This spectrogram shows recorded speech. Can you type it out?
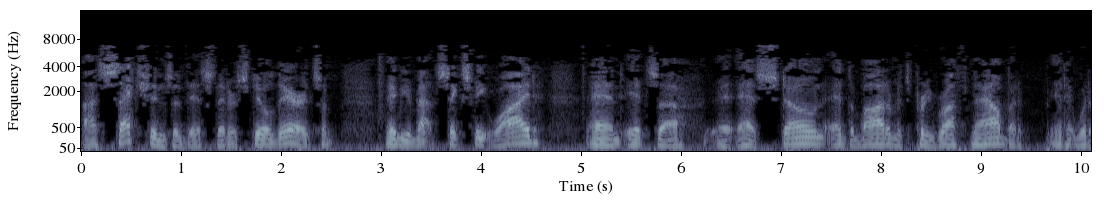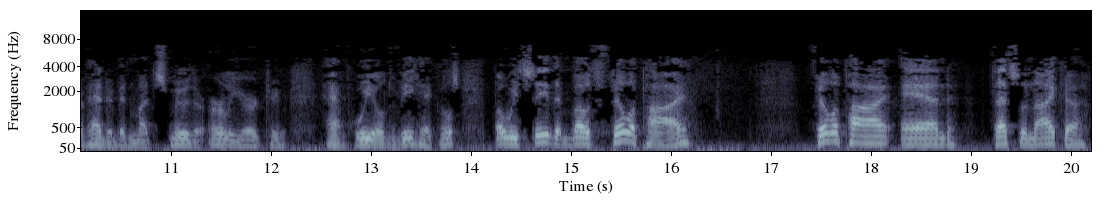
uh, sections of this that are still there. It's a, maybe about six feet wide and it's uh, it has stone at the bottom. It's pretty rough now, but it would have had to have been much smoother earlier to have wheeled vehicles. But we see that both Philippi, Philippi and Thessalonica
